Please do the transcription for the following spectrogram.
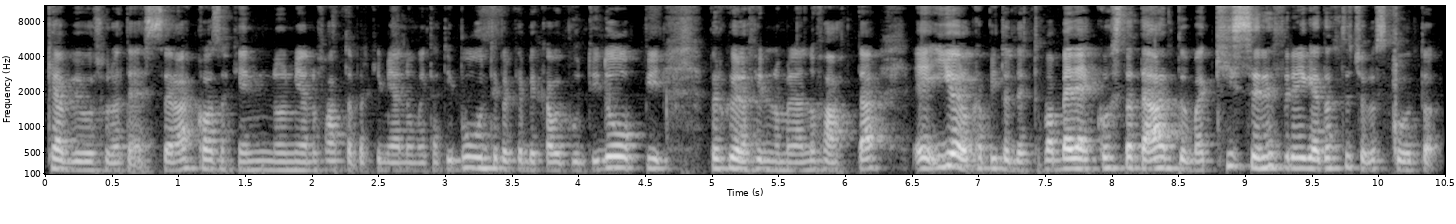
che avevo sulla tessera, cosa che non mi hanno fatta perché mi hanno aumentato i punti, perché beccavo i punti doppi, per cui alla fine non me l'hanno fatta. E io ero capito, ho detto, vabbè dai, costa tanto, ma chi se ne frega, tanto c'è lo sconto.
